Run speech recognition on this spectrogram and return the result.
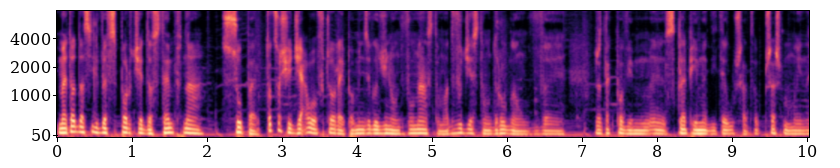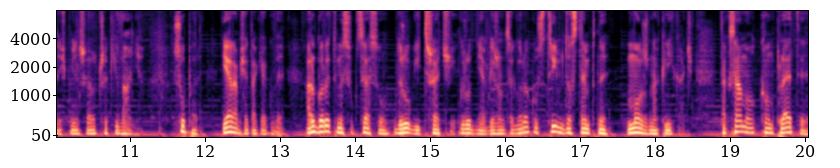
Metoda Silwy w sporcie dostępna, super. To, co się działo wczoraj pomiędzy godziną 12 a 22 w, że tak powiem, sklepie Mediteusza, to przeszło moje najśmielsze oczekiwania. Super. Jaram się tak jak wy. Algorytmy sukcesu 2-3 grudnia bieżącego roku. Stream dostępny, można klikać. Tak samo komplety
